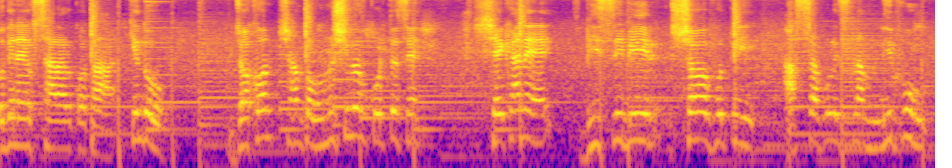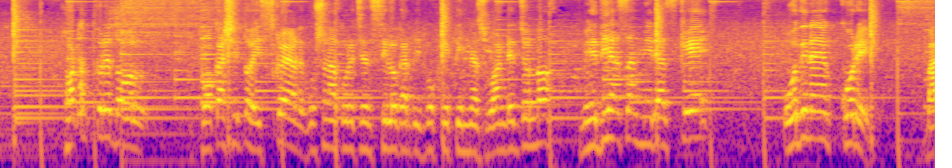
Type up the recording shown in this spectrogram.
অধিনায়ক ছাড়ার কথা। কিন্তু যখন শান্ত অনুশীলন করতেছেন সেখানে বিসিবির সভাপতি আশরাফুল ইসলাম লিপু হঠাৎ করে দল প্রকাশিত স্কোয়ার ঘোষণা করেছেন শ্রীলঙ্কার বিপক্ষে তিন ম্যাচ ওয়ানডের জন্য। মেহেদি হাসান মিরাজকে অধিনায়ক করে বা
